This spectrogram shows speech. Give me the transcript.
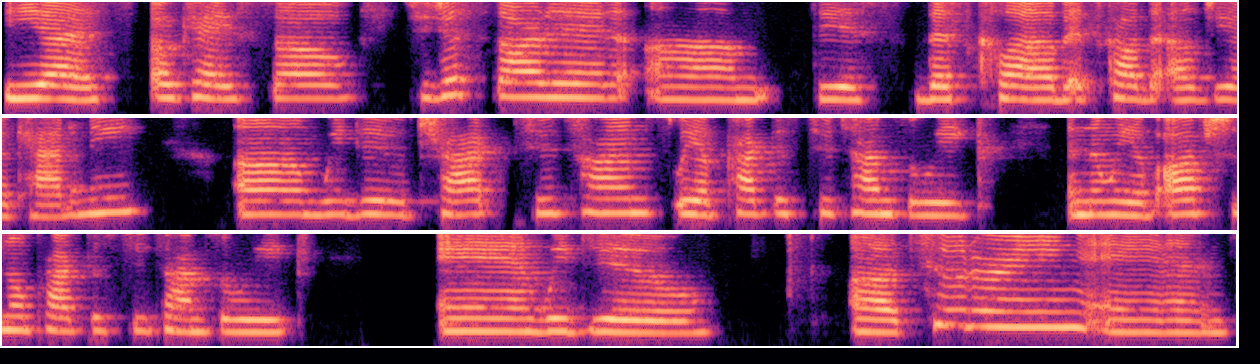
Yes. Okay. So she just started um, this this club. It's called the LG Academy. Um, we do track two times. We have practice two times a week, and then we have optional practice two times a week, and we do uh, tutoring and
